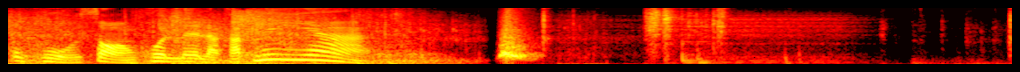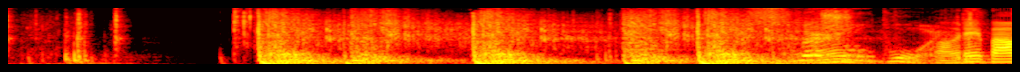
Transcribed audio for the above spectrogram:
โอ้โหสองคนเลยเหรอครับเนี่ยเบาได้เบา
